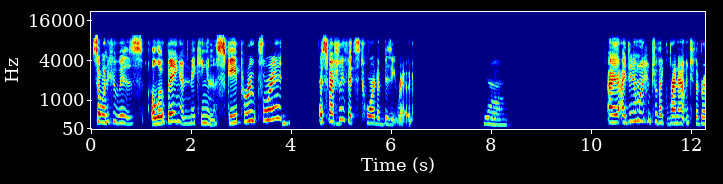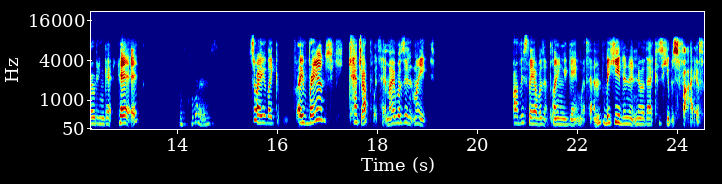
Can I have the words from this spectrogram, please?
someone who is eloping and making an escape route for it, especially if it's toward a busy road. Yeah. I, I didn't want him to like run out into the road and get hit. Of course. So I like I ran to catch up with him. I wasn't like obviously I wasn't playing a game with him, but he didn't know that because he was five.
